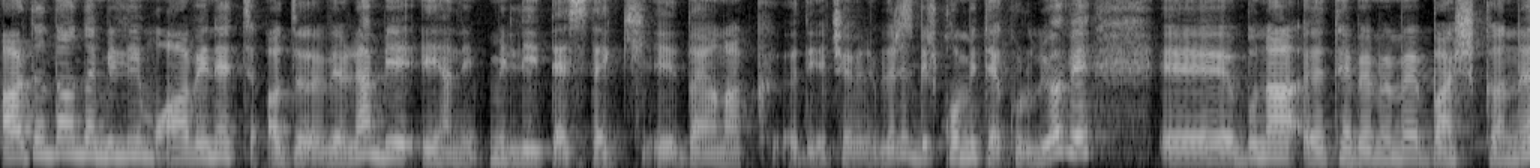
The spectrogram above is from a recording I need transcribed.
Ardından da Milli Muavenet adı verilen bir e, yani milli destek e, dayanak diye çevirebiliriz. Bir komite kuruluyor ve e, buna e, TBMM Başkanı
